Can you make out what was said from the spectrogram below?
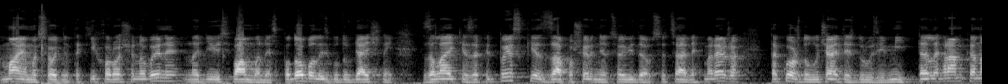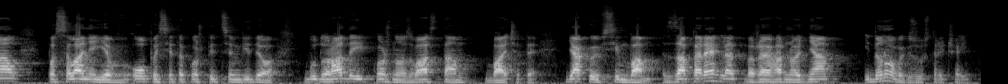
маємо сьогодні такі хороші новини. Надіюсь, вам вони сподобались. Буду вдячний за лайки, за підписки, за поширення цього відео в соціальних мережах. Також долучайтесь, друзі, в мій телеграм-канал. Посилання є в описі також під цим відео. Буду радий кожного з вас там бачити. Дякую всім вам за перегляд. Бажаю гарного дня і до нових зустрічей!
